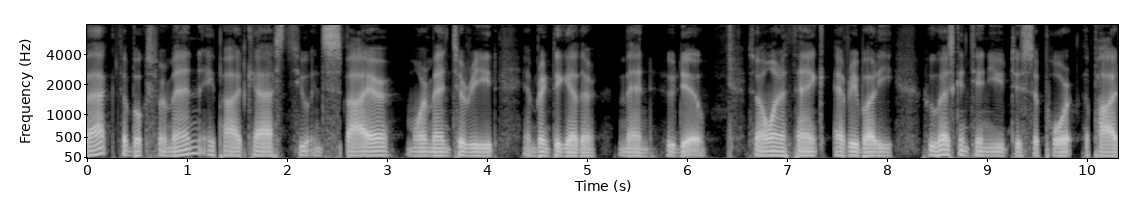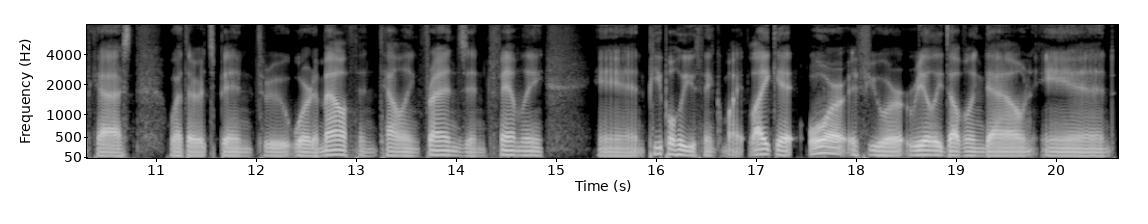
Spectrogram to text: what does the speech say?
back to Books for Men, a podcast to inspire more men to read and bring together men who do. So I want to thank everybody who has continued to support the podcast, whether it's been through word of mouth and telling friends and family and people who you think might like it, or if you're really doubling down and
